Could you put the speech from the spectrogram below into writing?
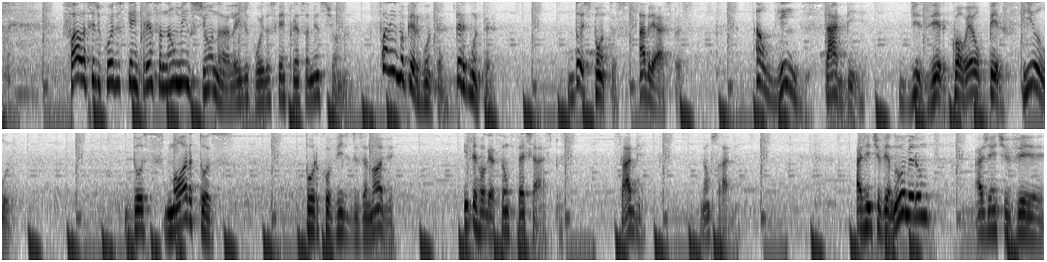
fala-se de coisas que a imprensa não menciona, além de coisas que a imprensa menciona. Farei uma pergunta. Pergunta. Dois pontos. Abre aspas. Alguém sabe dizer qual é o perfil dos mortos por Covid-19? Interrogação fecha aspas. Sabe? Não sabe. A gente vê número, a gente vê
